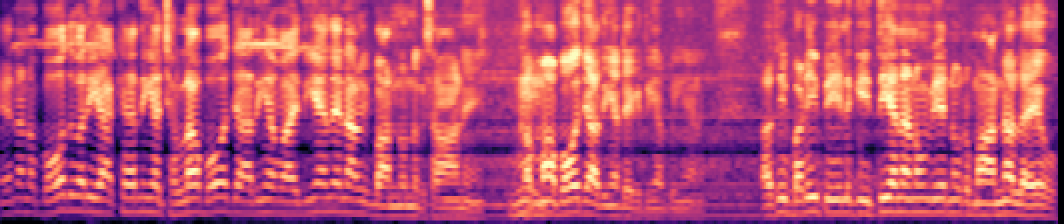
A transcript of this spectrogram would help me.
ਇਹਨਾਂ ਨੂੰ ਬਹੁਤ ਵਾਰੀ ਆਖਿਆ ਦੀਆਂ ਛੱਲਾਂ ਬਹੁਤ ਜ਼ਿਆਦੀਆਂ ਵੱਜਦੀਆਂ ਇਹਦੇ ਨਾਲ ਵੀ ਬੰਨ ਨੂੰ ਨੁਕਸਾਨ ਹੈ। ਕੰਮਾਂ ਬਹੁਤ ਜ਼ਿਆਦੀਆਂ ਡਿੱਗਦੀਆਂ ਪਈਆਂ ਨੇ। ਅਸੀਂ ਬੜੀ ਅਪੀਲ ਕੀਤੀ ਇਹਨਾਂ ਨੂੰ ਵੀ ਇਹਨੂੰ ਰਮਾਨ ਨਾਲ ਲਿਓ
